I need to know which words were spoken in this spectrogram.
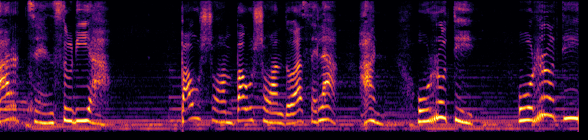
Hartzen zuria, pausoan pausoan doazela, han, urruti, urruti.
